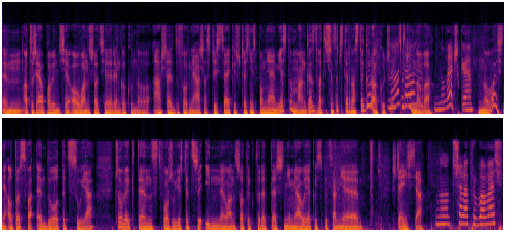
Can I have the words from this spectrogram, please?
Um, otóż ja opowiem dzisiaj o one-shocie Rengoku no Ashe, dosłownie Asha z czyśćca, jak już wcześniej wspomniałem. Jest to manga z 2014 roku, czyli No całkiem nowa. noweczka. No właśnie, autorstwa Enduo Tetsuya. Człowiek ten stworzył jeszcze trzy inne one-shoty, które też nie miały jakoś specjalnie szczęścia. No trzeba próbować.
